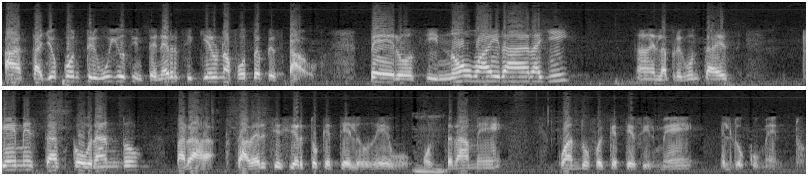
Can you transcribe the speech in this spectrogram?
hasta yo contribuyo sin tener siquiera una foto de pescado. Pero si no va a ir a dar allí, Ah, la pregunta es, ¿qué me estás cobrando para saber si es cierto que te lo debo? Mostrame cuándo fue que te firmé el documento.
